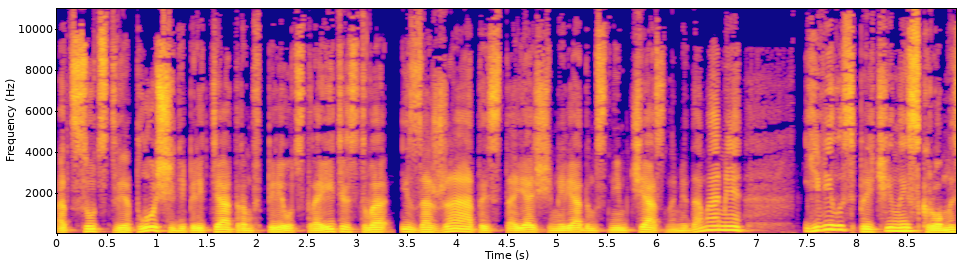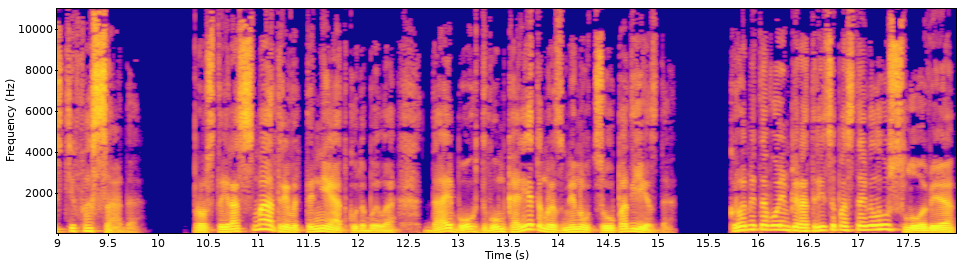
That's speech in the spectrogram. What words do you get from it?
Отсутствие площади перед театром в период строительства и зажатость стоящими рядом с ним частными домами явилась причиной скромности фасада. Просто и рассматривать-то неоткуда было, дай бог двум каретам разминуться у подъезда. Кроме того, императрица поставила условие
